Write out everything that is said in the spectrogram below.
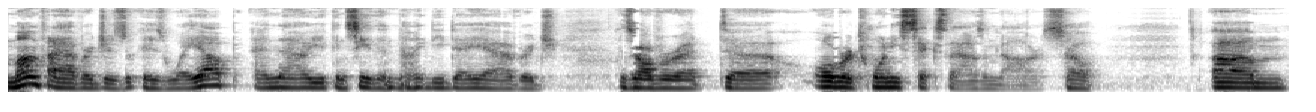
month average is, is way up. And now you can see the 90 day average is over at uh, over $26,000. So um,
